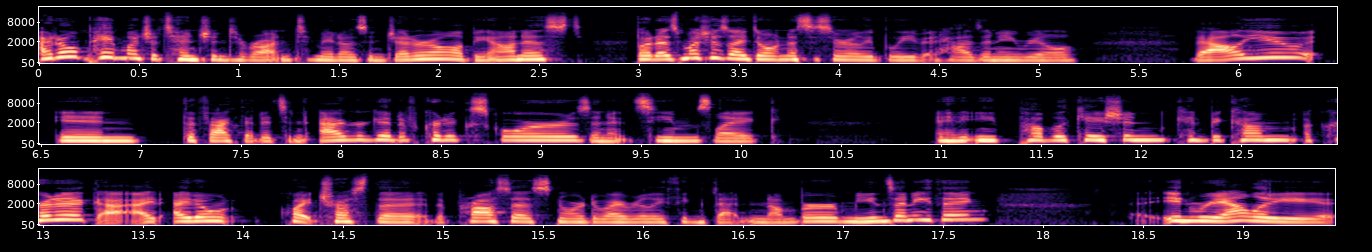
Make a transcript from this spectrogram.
I don't pay much attention to Rotten Tomatoes in general, I'll be honest. But as much as I don't necessarily believe it has any real value in the fact that it's an aggregate of critic scores and it seems like any publication can become a critic, I, I don't quite trust the the process, nor do I really think that number means anything. In reality,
